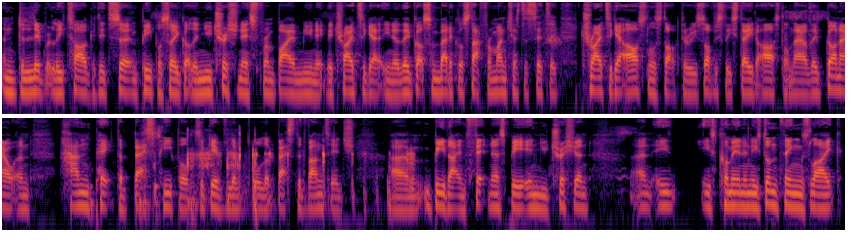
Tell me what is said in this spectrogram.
and deliberately targeted certain people. So he got the nutritionist from Bayern Munich. They tried to get you know they've got some medical staff from Manchester City. Tried to get Arsenal's doctor, who's obviously stayed at Arsenal now. They've gone out and handpicked the best people to give Liverpool the best advantage, um, be that in fitness, be it in nutrition, and he he's come in and he's done things like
